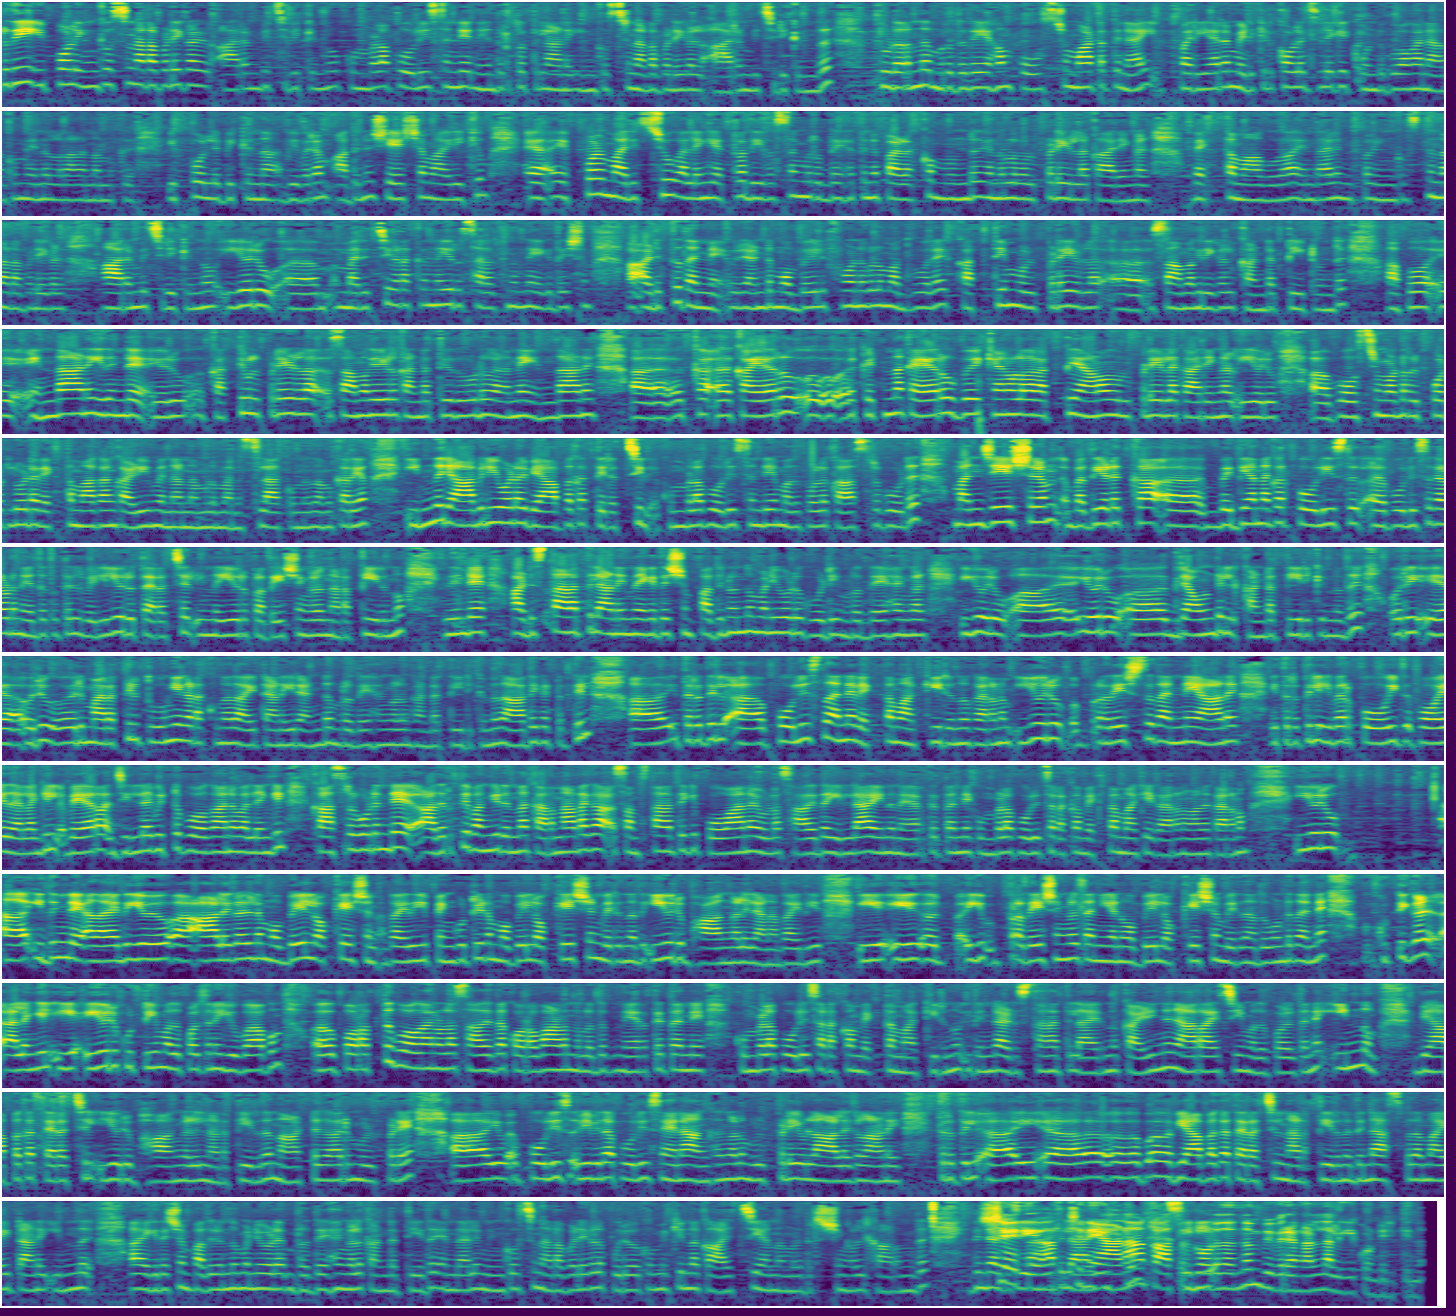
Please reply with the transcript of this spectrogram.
സ്മൃതി ഇപ്പോൾ ഇൻക്വസ്റ്റ് നടപടികൾ ആരംഭിച്ചിരിക്കുന്നു. കുമ്പള പോലീസിന്റെ നേതൃത്വത്തിലാണ് ഇൻക്വസ്റ്റ് നടപടികൾ ആരംഭിച്ചിരിക്കുന്നത്. തുടർന്ന് മൃതദേഹം പോസ്റ്റ്മോർട്ടത്തിനായി പരിയാരം മെഡിക്കൽ കോളേജിലേക്ക് കൊണ്ടുപോകാനാകും എന്നുള്ളതാണ് നമുക്ക് ഇപ്പോൾ ലഭിക്കുന്ന വിവരം. അതിനുശേഷമായിരിക്കും എപ്പോൾ മരിച്ചു അല്ലെങ്കിൽ എത്ര ദിവസം മൃതദേഹത്തിന് പഴക്കമുണ്ട് എന്നുള്ളതുൾപ്പെടെയുള്ള കാര്യങ്ങൾ വ്യക്തമാകുക. എന്തായാലും ഇപ്പോൾ ഇൻക്വസ്റ്റ് നടപടികൾ ആരംഭിച്ചിരിക്കുന്നു. ഈ ഒരു മരിച്ചു കിടക്കുന്ന ഈ ഒരു സ്ഥലത്ത് നിന്ന് ഏകദേശം അടുത്ത് തന്നെ രണ്ട് മൊബൈൽ ഫോണുകളും അതുപോലെ കത്തിയും ഉൾപ്പെടെയുള്ള സാമഗ്രികൾ കണ്ടെത്തിയിട്ടുണ്ട്. അപ്പോൾ എന്താണ് ഇതിന്റെ ഒരു കത്തി ഉൾപ്പെടെയുള്ള സാമഗ്രികൾ കണ്ടെത്തിയതോട് തന്നെ എന്താണ് കയർ കിട്ടുന്ന കയറ് ഉപയോഗിക്കാനുള്ള കത്തിയാണോ ഉൾപ്പെടെയുള്ള കാര്യങ്ങൾ ഈ ഒരു പോസ്റ്റ്മോർട്ടം റിപ്പോർട്ടിലൂടെ വ്യക്തമാക്കാൻ കഴിയുമെന്നാണ് നമ്മൾ മനസ്സിലാക്കുന്നത്. നമുക്കറിയാം ഇന്ന് രാവിലെയോടെ വ്യാപക തിരച്ചിൽ കുമ്പള പോലീസിന്റെയും അതുപോലെ കാസർഗോഡ് മഞ്ചേശ്വരം ബദിയടക്ക ബദിയാനഗർ പോലീസ് പോലീസുകാരുടെ നേതൃത്വത്തിൽ വലിയൊരു തെരച്ചിൽ ഇന്ന് ഈ ഒരു പ്രദേശങ്ങളിൽ നടത്തിയിരുന്നു. ഇതിന്റെ അടിസ്ഥാനത്തിലാണ് ഇന്ന് ഏകദേശം പതിനൊന്ന് മണിയോടുകൂടി മൃതദേഹങ്ങൾ ഈ ഒരു ഈ ഒരു ഗ്രൗണ്ടിൽ കണ്ടെത്തിയിരിക്കുന്നത്. ഒരു ഒരു മരത്തിൽ തൂങ്ങി കിടക്കുന്നതായിട്ടാണ് ഈ രണ്ട് മൃതദേഹങ്ങളും കണ്ടെത്തിയിരിക്കുന്നത്. ആദ്യഘട്ടത്തിൽ ഇത്തരത്തിൽ പോലീസ് തന്നെ വ്യക്തമാക്കിയിരുന്നു. കാരണം ഈ ഒരു പ്രദേശത്ത് തന്നെയാണ് ഇത്തരത്തിൽ ഇവർ പോയി പോയത്. അല്ലെങ്കിൽ വേറെ ജില്ല വിട്ടു പോകാനോ അല്ലെങ്കിൽ കാസർഗോഡിന്റെ അതിർത്തി പങ്കിടുന്ന കർണാടക സംസ്ഥാനത്തേക്ക് പോകാനോ ഉള്ള സാധ്യത ഇല്ല എന്ന് നേരത്തെ തന്നെ കുമ്പള പോലീസ് അടക്കം വ്യക്തമാക്കിയ കാരണമാണ്. കാരണം ഈ ഒരു ഇതിന്റെ അതായത് ഈ ആളുകളുടെ മൊബൈൽ ലൊക്കേഷൻ അതായത് ഈ പെൺകുട്ടിയുടെ മൊബൈൽ ലൊക്കേഷൻ വരുന്നത് ഈ ഒരു ഭാഗങ്ങളിലാണ്. അതായത് ഈ- ഈ പ്രദേശങ്ങളിൽ തന്നെയാണ് മൊബൈൽ ലൊക്കേഷൻ വരുന്നത്. അതുകൊണ്ട് തന്നെ കുട്ടികൾ അല്ലെങ്കിൽ ഈ ഒരു കുട്ടിയും അതുപോലെ തന്നെ യുവാവും പുറത്തു പോകാനുള്ള സാധ്യത കുറവാണെന്നുള്ളത് നേരത്തെ തന്നെ കുമ്പള പോലീസ് അടക്കം വ്യക്തമാക്കിയിരുന്നു. ഇതിന്റെ അടിസ്ഥാനത്തിലായിരുന്നു കഴിഞ്ഞ ഞായറാഴ്ചയും അതുപോലെ തന്നെ ഇന്നും വ്യാപക തെരച്ചിൽ ഈ ഒരു ഭാഗങ്ങളിൽ നടത്തിയിരുന്നത്. നാട്ടുകാരും ഉൾപ്പെടെ പോലീസ് വിവിധ പോലീസ് സേനാ അംഗങ്ങളും ഉൾപ്പെടെയുള്ള ആളുകളാണ് ഇത്തരത്തിൽ വ്യാപക തെരച്ചിൽ നടത്തിയിരുന്നതിന്റെ ആസ്പദമായിട്ടാണ് ഇന്ന് ഏകദേശം പതിനൊന്ന് മണിയോടെ മൃതദേഹങ്ങൾ കണ്ടെത്തിയത്. എന്തായാലും ഇൻക്വസ്റ്റ് നടപടികൾ പുരോഗമിക്കുന്ന കാഴ്ചയാണ് നമ്മൾ ദൃശ്യങ്ങളിൽ കാണുന്നത്. ഇതിന്റെ ഇനി കാസർഗോഡ് നിന്നും വിവരങ്ങൾ നൽകിക്കൊണ്ടിരിക്കുന്നത്.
